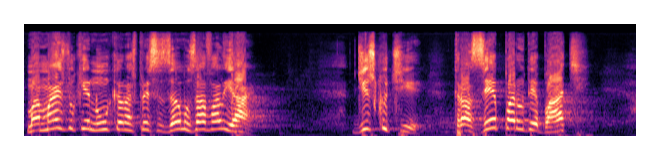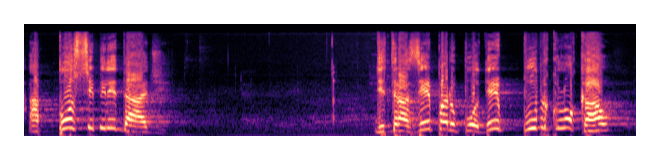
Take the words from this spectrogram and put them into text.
Mas mais do que nunca nós precisamos avaliar, discutir, trazer para o debate a possibilidade de trazer para o poder público local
